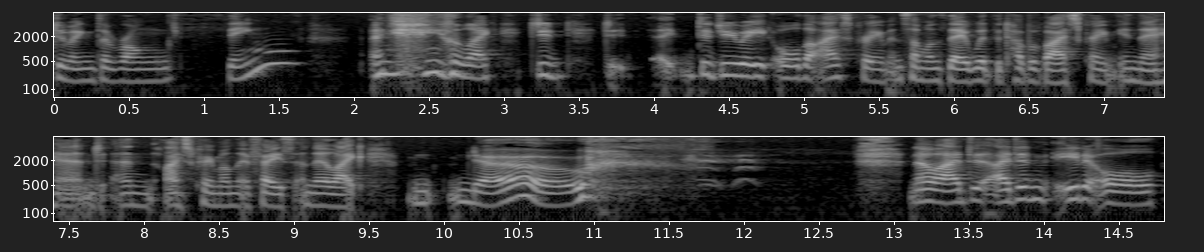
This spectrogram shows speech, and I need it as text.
doing the wrong thing, and you're like, "Did did did you eat all the ice cream?" And someone's there with the tub of ice cream in their hand and ice cream on their face, and they're like, "No, no, I di- I didn't eat it all.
